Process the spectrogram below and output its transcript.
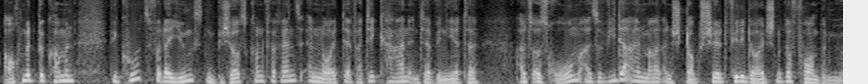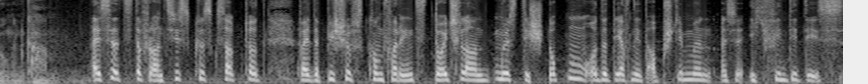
auch mitbekommen, wie kurz vor der jüngsten Bischofskonferenz erneut der Vatikan intervenierte, als aus Rom also wieder einmal ein Stoppschild für die deutschen Reformbemühungen kam. Als jetzt der Franziskus gesagt hat, bei der Bischofskonferenz Deutschland muss das stoppen oder darf nicht abstimmen, also ich finde das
